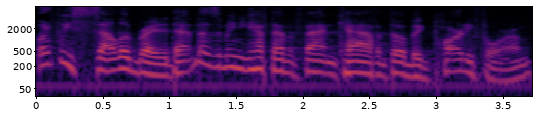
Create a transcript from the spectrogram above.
what if we celebrated that? It doesn't mean you have to have a fattened calf and throw a big party for them.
